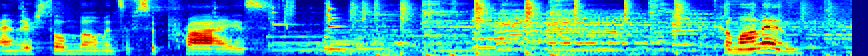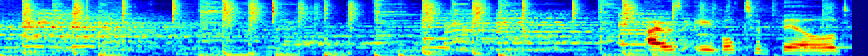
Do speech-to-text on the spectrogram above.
and there's still moments of surprise. Come on in. I was able to build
